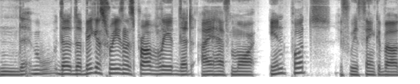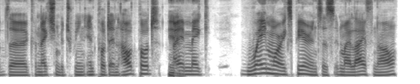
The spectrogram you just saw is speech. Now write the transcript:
the, the the biggest reason is probably that I have more input. If we think about the connection between input and output, Yeah. I make way more experiences in my life now.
